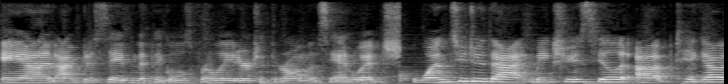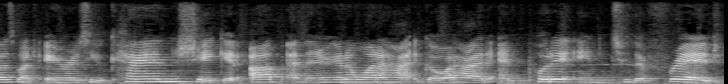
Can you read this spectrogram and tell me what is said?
and I'm just saving the pickles for later to throw on the sandwich. Once you do that, make sure you seal it up, take out as much air as you can, shake it up, and then you're gonna wanna go ahead and put it into the fridge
